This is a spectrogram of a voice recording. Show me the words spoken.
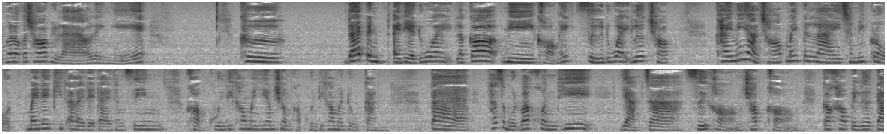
เพราะเราก็ชอบอยู่แล้วอะไรอย่างเงี้ยคือได้เป็นไอเดียด้วย แล้วก็มีของให้ซื้อด้วยเลือกช็อป ใครไม่อยากช็อปไม่เป็นไร ฉันไม่โกรธ ไม่ได้คิดอะไรใด ๆ ทั้งสิ้น ขอบคุณที่เข้ามาเยี่ยมชม ขอบคุณที่เข้ามาดูกัน แต่ถ้าสมมติว่าคนที่อยากจะซื้อของช็อปของ ก็เข้าไปเลือกได้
